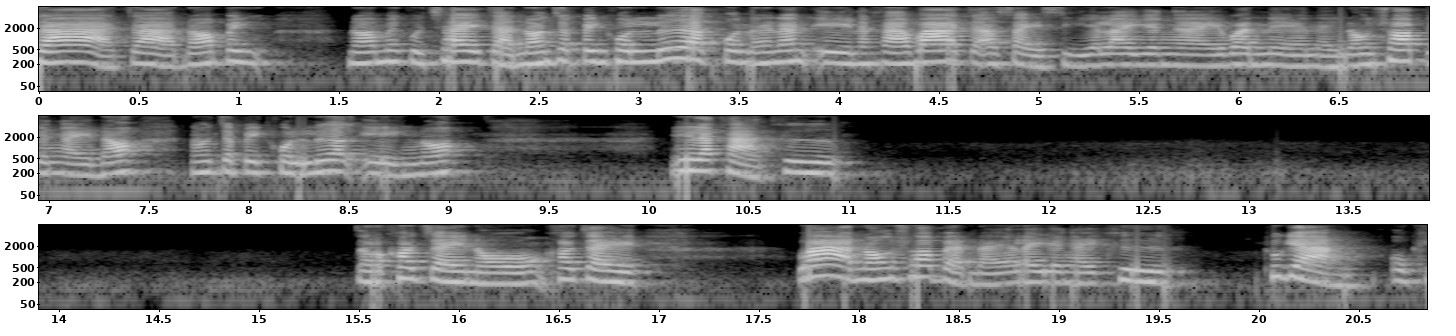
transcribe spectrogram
จ้าจ้าน้องเป็นน้องไม่กุใช่จ้าน้องจะเป็นคนเลือกคนนั้นเองนะคะ ว่าจะใส่สีอะไรยังไงวันไหนไหนน้องชอบยังไงเนาะน้องจะเป็นคนเลือกเองเนาะ นี่แหละค่ะคือ เราเข้าใจน้องเข้าใจว่าน้องชอบแบบไหนอะไรยังไงคือ ทุกอย่างโอเค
